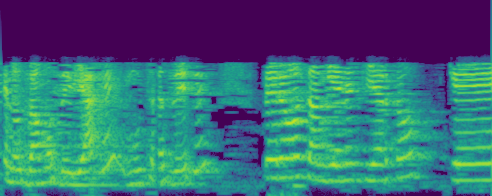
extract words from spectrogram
que nos vamos de viaje muchas veces, pero también es cierto que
